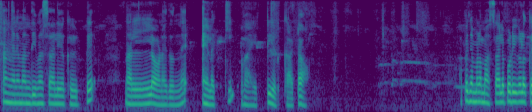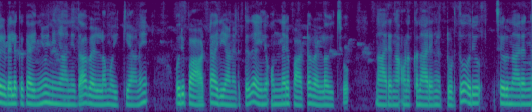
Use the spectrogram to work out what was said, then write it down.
അങ്ങനെ മന്തി മസാലയൊക്കെ ഇട്ട് നല്ലോണം ഇതൊന്ന് ഇളക്കി വഴറ്റിയെടുക്കാം കേട്ടോ അപ്പോൾ നമ്മളെ മസാലപ്പൊടികളൊക്കെ ഇടലൊക്കെ കഴിഞ്ഞു. ഇനി ഞാനിതാ വെള്ളം ഒഴിക്കുകയാണ്. ഒരു പാട്ട അരിയാണ് എടുത്തത്. അതിന് ഒന്നര പാട്ട വെള്ളം ഒഴിച്ചു. നാരങ്ങ ഉണക്ക നാരങ്ങ ഇട്ട് കൊടുത്തു. ഒരു ചെറുനാരങ്ങ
